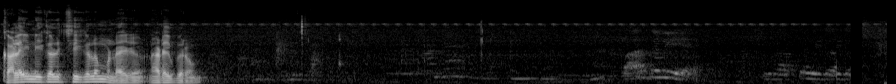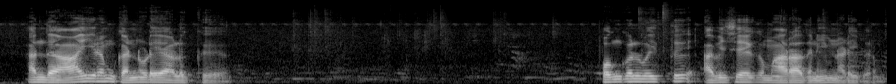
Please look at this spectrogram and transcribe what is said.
கலை நிகழ்ச்சிகளும் நடை- நடைபெறும். அந்த ஆயிரம் கண்ணுடையாளுக்கு பொங்கல் வைத்து அபிஷேகம் ஆராதனையும் நடைபெறும்.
